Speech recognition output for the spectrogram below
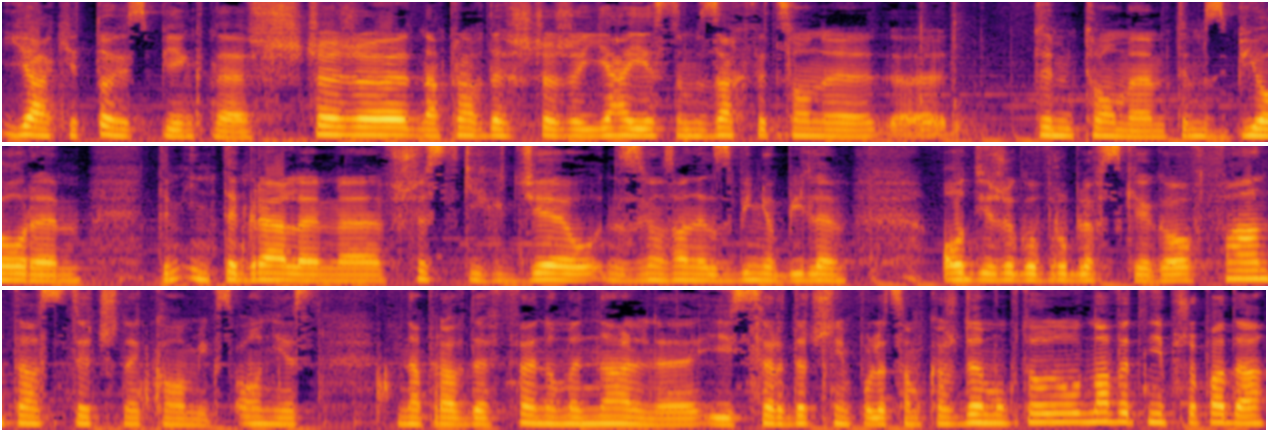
Jakie to jest piękne. Szczerze, naprawdę szczerze, ja jestem zachwycony tym tomem, tym zbiorem, tym integralem e, wszystkich dzieł związanych z Biniobilem od Jerzego Wróblewskiego. Fantastyczny komiks. On jest naprawdę fenomenalny i serdecznie polecam każdemu, kto nawet nie przepada,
